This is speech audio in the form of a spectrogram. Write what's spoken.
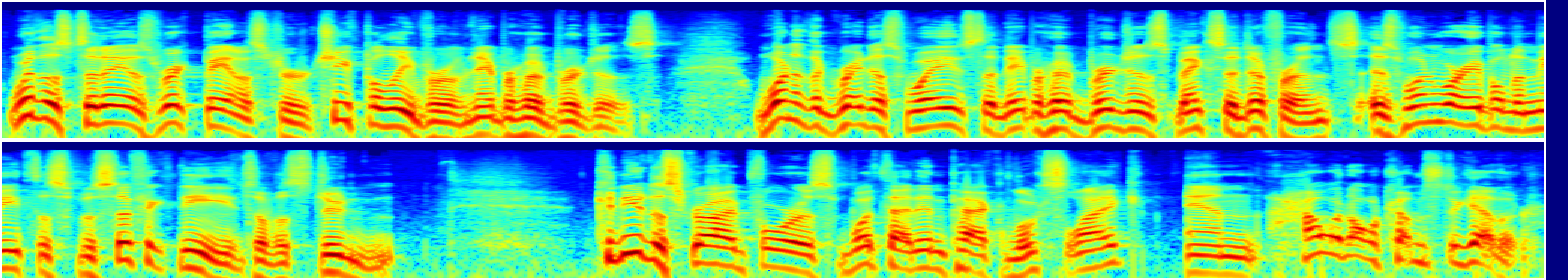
With us today is Rick Bannister, Chief Believer of Neighborhood Bridges. One of the greatest ways the Neighborhood Bridges makes a difference is when we're able to meet the specific needs of a student. Can you describe for us what that impact looks like and how it all comes together?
